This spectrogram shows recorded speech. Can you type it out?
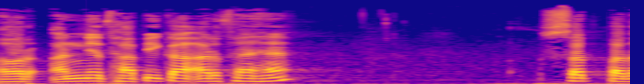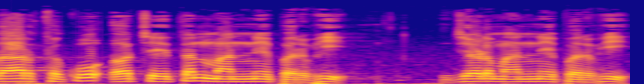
और अन्यथापि का अर्थ है सत्पदार्थ को अचेतन मानने पर भी, जड़ मानने पर भी,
